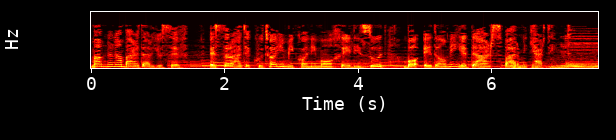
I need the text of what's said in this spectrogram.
ممنونم برادر یوسف. استراحت کوتاهی می‌کنیم و خیلی زود با ادامه درس برمیگردیم.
